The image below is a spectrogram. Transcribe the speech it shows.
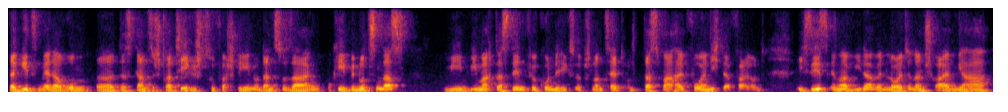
da geht es mehr darum, äh, das Ganze strategisch zu verstehen und dann zu sagen, okay, wir nutzen das, wie, wie macht das Sinn für Kunde XYZ? Und das war halt vorher nicht der Fall. Und ich sehe es immer wieder, wenn Leute dann schreiben, ja,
